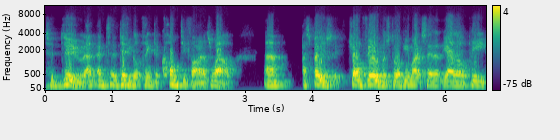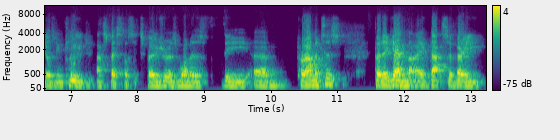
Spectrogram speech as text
to do and, and a difficult thing to quantify as well. Um, I suppose John Field was talking, you might say that the LLP does include asbestos exposure as one of the um, parameters, but again, I, that's a very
